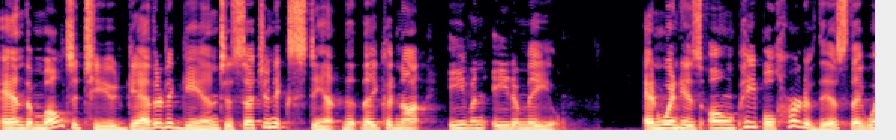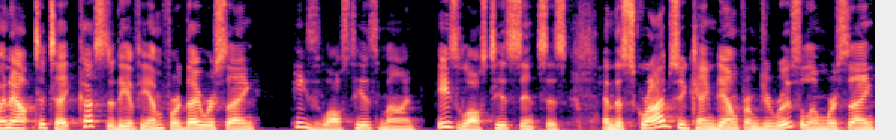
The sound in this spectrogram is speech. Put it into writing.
and the multitude gathered again to such an extent that they could not even eat a meal. And when his own people heard of this, they went out to take custody of him, for they were saying, He's lost his mind. He's lost his senses. And the scribes who came down from Jerusalem were saying,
